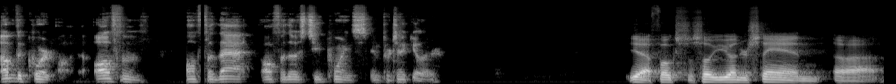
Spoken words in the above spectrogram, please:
of the court off of off of that, off of those two points in particular. Yeah, folks. So you understand, uh,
